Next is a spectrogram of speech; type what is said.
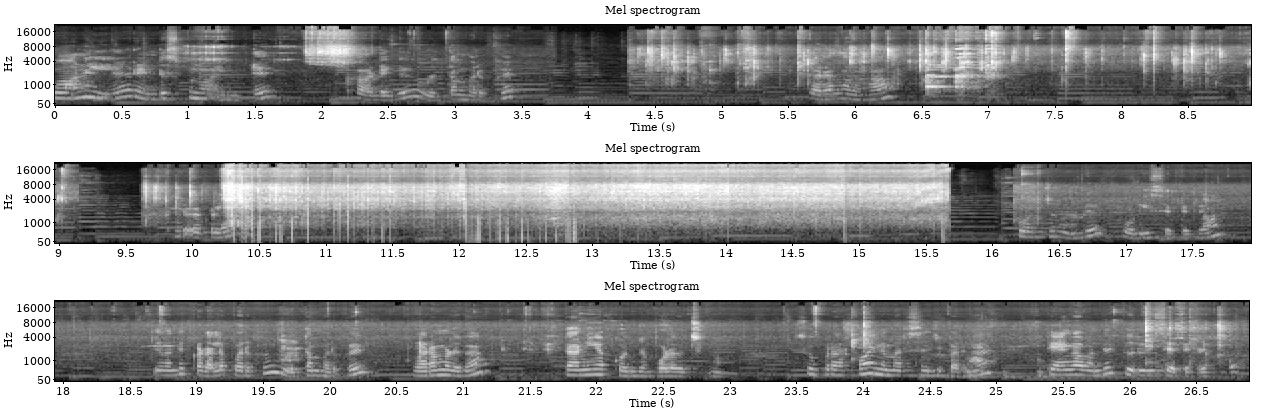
வானிலையில் ரெண்டு ஸ்பூன் ஆயில் விட்டு கடுகு உளுத்தம்பருப்பு வரமிளகா கருவேப்பிலை கொஞ்சம் வந்து பொடி சேர்த்துக்கலாம். இது வந்து கடலைப்பருப்பு உளுத்தம்பருப்பு வரமிளகா தனியாக கொஞ்சம் போல் வச்சுக்கணும். சூப்பராக இருக்கும். இந்த மாதிரி செஞ்சு பாருங்கள் தேங்காய் வந்து துருவி சேர்த்துக்கலாம்.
